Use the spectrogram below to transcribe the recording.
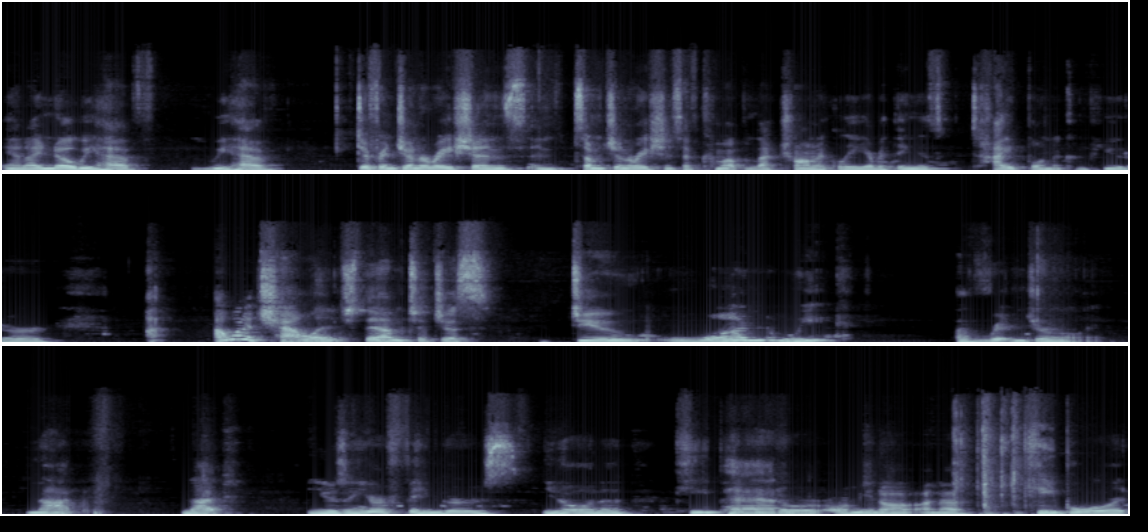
And I know we have we have different generations, and some generations have come up electronically. Everything is type on a computer. I, I want to challenge them to just do one week of written journaling, not not using your fingers, you know, on a keypad or mm-hmm. or you know on a keyboard,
